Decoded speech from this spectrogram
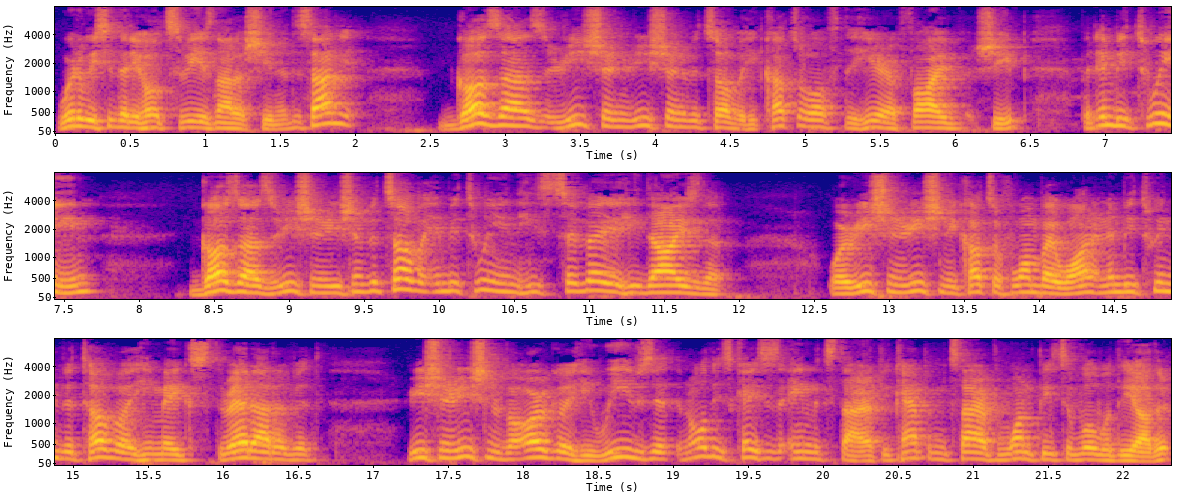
Where do we see that he holds tzvi is not a the Desanya. Gozaz rishon rishon vitzova. He cuts off the hair of five sheep, but in between, Gozaz rishon rishon vitzova. In between, he's tzeveya, he dyes them. Or rishon rishon, he cuts off one by one, and in between vitova, he makes thread out of it. Rishon rishon va'arga, he weaves it. In all these cases, aim mitzvah. You can't be mitzvah one piece of wool with the other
